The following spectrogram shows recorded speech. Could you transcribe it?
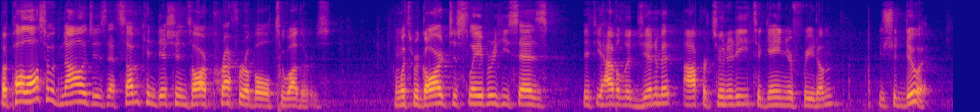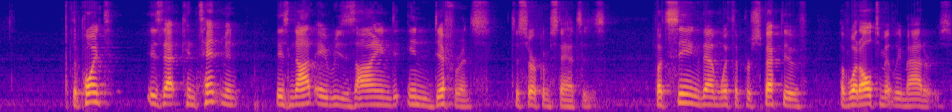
But Paul also acknowledges that some conditions are preferable to others. And with regard to slavery, he says if you have a legitimate opportunity to gain your freedom, you should do it. The point is that contentment is not a resigned indifference to circumstances, but seeing them with the perspective of what ultimately matters.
